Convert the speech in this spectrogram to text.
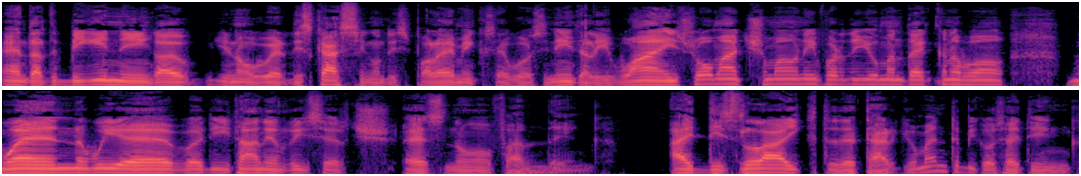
and at the beginning of, you know, we are discussing on these polemics I was in Italy. Why so much money for the Human Technopole when we have uh, the Italian research has no funding? I disliked that argument because I think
